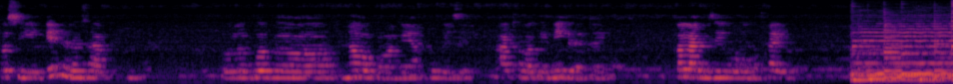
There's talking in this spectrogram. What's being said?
પછી એ રજા. તો લગભગ નવ વાગે આ પૂગે છે. આઠ વાગે નીકળે તો કલાક જેવું થાય.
